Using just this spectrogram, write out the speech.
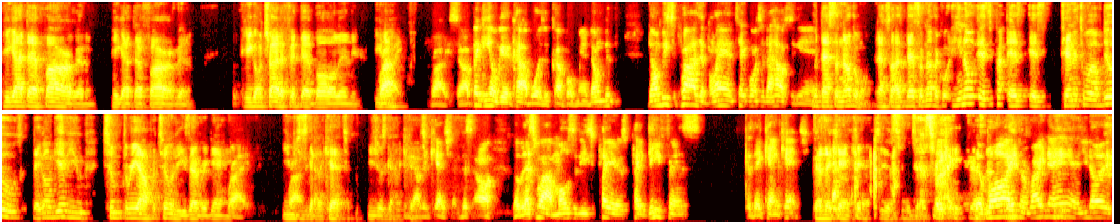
he got that fire in him. He got that fire in him. He gonna try to fit that ball in there. right, know? right. So I think he gonna get Cowboys a couple, man. Don't be don't be surprised if Bland take one to the house again. But that's another one. That's uh, that's another. You know, it's, it's it's ten to twelve dudes. They're gonna give you two, three opportunities every game. Right. You right. just gotta catch them. You just gotta catch. You gotta them. catch them. That's all. But that's why most of these players play defense because they can't catch. Because they can't catch. yes, that's right. That's the ball hits them right in the hand. You know, it,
